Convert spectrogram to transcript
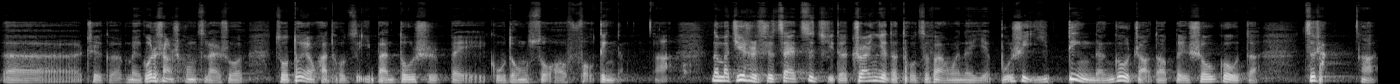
呃这个美国的上市公司来说，做多元化投资一般都是被股东所否定的啊。那么，即使是在自己的专业的投资范围内，也不是一定能够找到被收购的资产。啊，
